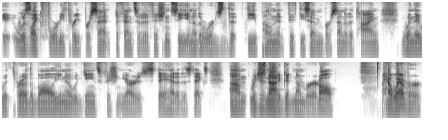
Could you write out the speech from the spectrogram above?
it was like 43% defensive efficiency. In other words the, the opponent 57% of the time when they would throw the ball you know would gain sufficient yardage to stay ahead of the sticks um, which is not a good number at all. However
